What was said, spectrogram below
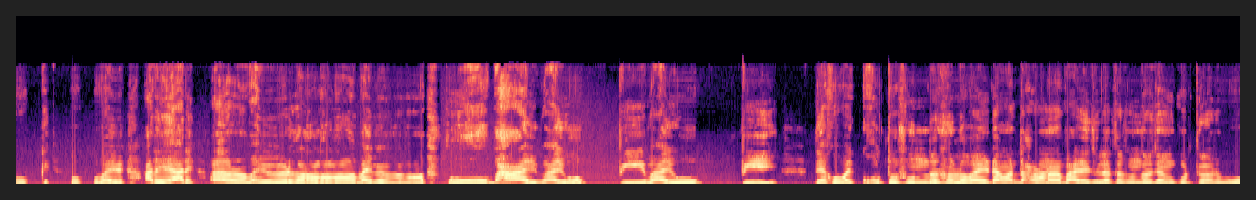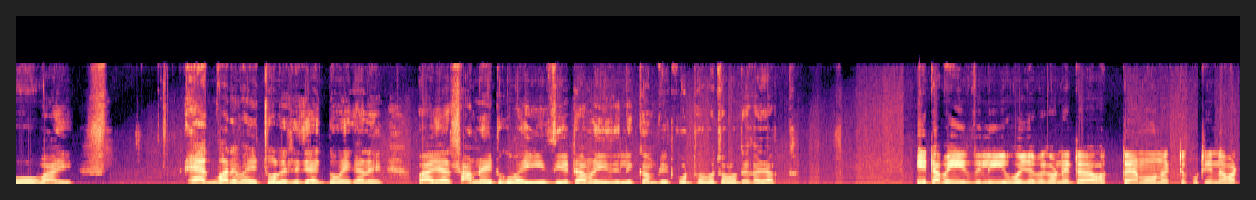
ওকে ও ভাই আরে আরে আরে ভাই ভাই ও ভাই ভাই ও পি ভাই ও পি দেখো ভাই, কত সুন্দর হলো ভাই, এটা আমার ধারণার বাইরে ছিল, এত সুন্দর যে আমি করতে পারব। ও ভাই, একবারে ভাই চলে এসেছে একদম এখানে। ভাই, আর সামনে এইটুকু ভাই ইজি এটা আমরা ইজিলি কমপ্লিট করতে পারব। চলো দেখা যাক। এটা ভাই ইজিলি হয়ে যাবে, কারণ এটা তেমন একটা কঠিন না বাট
